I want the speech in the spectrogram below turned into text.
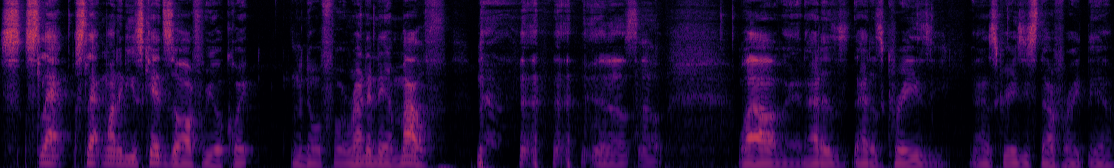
slap, slap one of these kids off real quick, you know, for running their mouth." you know, so wow, man, that is that is crazy. That's crazy stuff right there.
